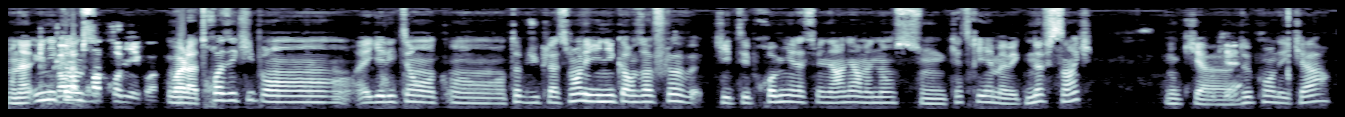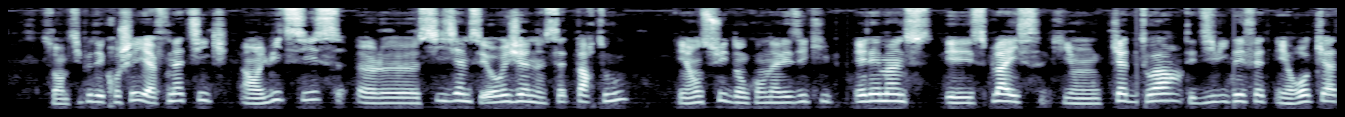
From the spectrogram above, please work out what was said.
on a là, on a Unicorns trois premiers, quoi. Voilà, trois équipes en à égalité en, en top du classement. Les Unicorns of Love, qui étaient premiers la semaine dernière, maintenant sont quatrième avec 9-5. Donc il y a Ok. deux points d'écart. Ils sont un petit peu décrochés. Il y a Fnatic en 8-6. Euh, le sixième c'est Origin 7 partout. Et ensuite donc on a les équipes Elements et Splice qui ont 4 victoires, c'est 10 défaites et Rocat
